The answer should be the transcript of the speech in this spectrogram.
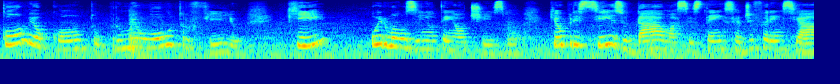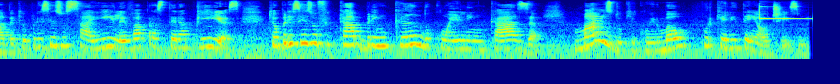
Como eu conto pro meu outro filho que o irmãozinho tem autismo, que eu preciso dar uma assistência diferenciada, que eu preciso sair, levar para as terapias, que eu preciso ficar brincando com ele em casa mais do que com o irmão porque ele tem autismo.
